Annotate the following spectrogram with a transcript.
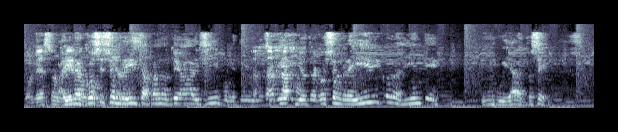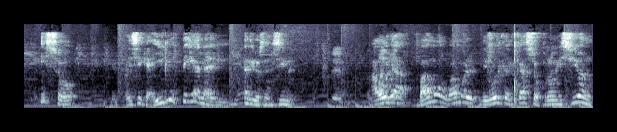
Volvé a sonreír. Hay una cosa es sonreír tapándote, ay sí, porque te, no sé qué, y otra cosa es sonreír con los dientes bien cuidados. Entonces, eso me parece que ahí le pegan al nervio sensible. Sí. Ahora, vamos, vamos de vuelta al caso, provisión.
